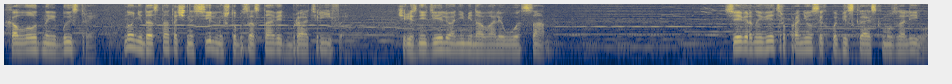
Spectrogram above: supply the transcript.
холодный и быстрый, но недостаточно сильный, чтобы заставить брать рифы. Через неделю они миновали Уэсан. Северный ветер пронес их по Бискайскому заливу,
